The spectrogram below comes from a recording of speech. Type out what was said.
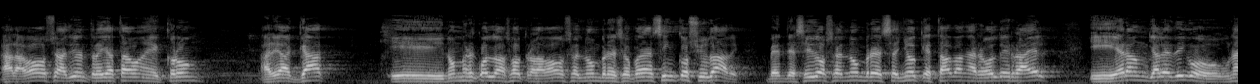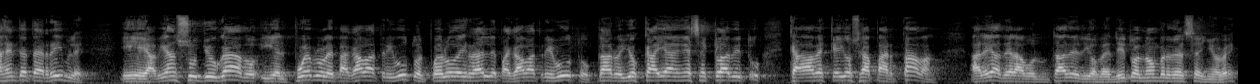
Alabado sea Dios, entre ellas estaban Ecrón, Gat, y no me recuerdo las otras, alabado sea el nombre del Señor, pero cinco ciudades, bendecidos el nombre del Señor, que estaban alrededor de Israel y eran, ya les digo, una gente terrible y habían subyugado y el pueblo le pagaba tributo, el pueblo de Israel le pagaba tributo. Claro, ellos caían en esa esclavitud cada vez que ellos se apartaban alea de la voluntad de Dios. Bendito el nombre del Señor. ¿eh?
